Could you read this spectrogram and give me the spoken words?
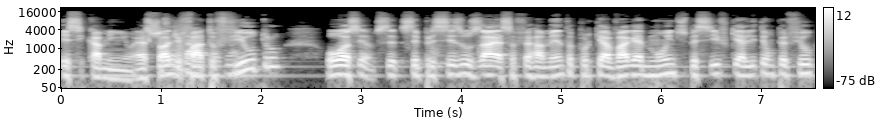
esse caminho? É só As de etapas, fato né? filtro? Ou assim, você você precisa usar essa ferramenta porque a vaga é muito específica e ali tem um perfil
